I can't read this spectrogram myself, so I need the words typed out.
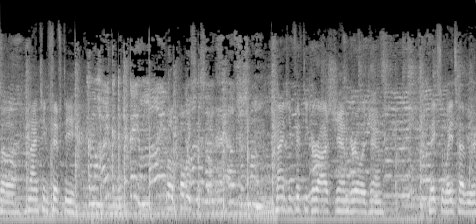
we're working with uh, 1950 Little pulley system. 1950 garage gym, gorilla gym. Makes the weights heavier.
